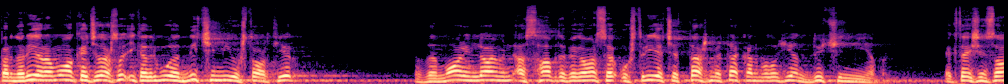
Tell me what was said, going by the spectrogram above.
Perandoria Romake gjithashtu i ka dërguar 100.000 ushtarë tjerë dhe marrin lajmin ashabët e pejgamberit se ushtria që tash me ta kanë me u ballafaqu janë 200.000 apo. E këta ishin sa?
